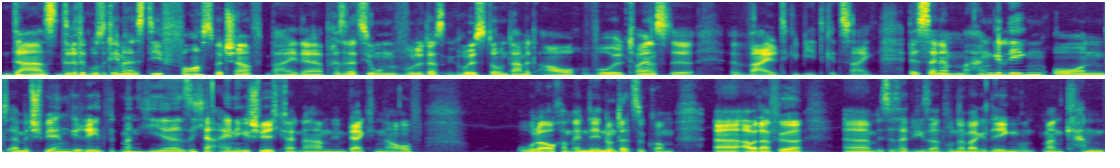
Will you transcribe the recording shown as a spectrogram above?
Das dritte große Thema ist die Forstwirtschaft. Bei der Präsentation wurde das größte und damit auch wohl teuerste Waldgebiet gezeigt. Es ist einem Hang gelegen und äh, mit schwerem Gerät wird man hier sicher einige Schwierigkeiten haben, den Berg hinauf oder auch am Ende hinunterzukommen. Äh, aber dafür ähm, ist es halt, wie gesagt, wunderbar gelegen und man kann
